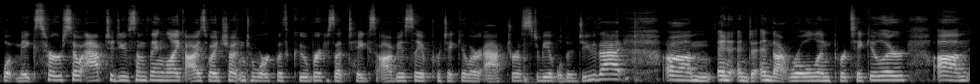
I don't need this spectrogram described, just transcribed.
what makes her so apt to do something like Eyes Wide Shut and to work with Kubrick because that takes obviously a particular actress to be able to do that, um, and and and that role in particular. Um,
